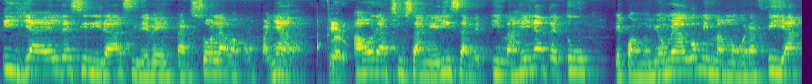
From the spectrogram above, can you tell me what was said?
y ya él decidirá si debe estar sola o acompañada. Claro. Ahora, Susana Elizabeth, imagínate tú que cuando yo me hago mi mamografía,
